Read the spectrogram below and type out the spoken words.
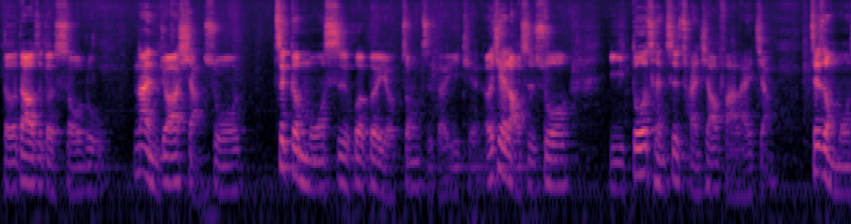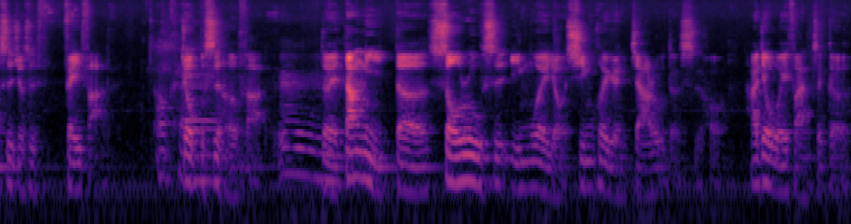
得到这个收入，那你就要想说这个模式会不会有终止的一天？而且老实说，以多层次传销法来讲，这种模式就是非法的。就不是合法的。嗯，对，当你的收入是因为有新会员加入的时候，他就违反这个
